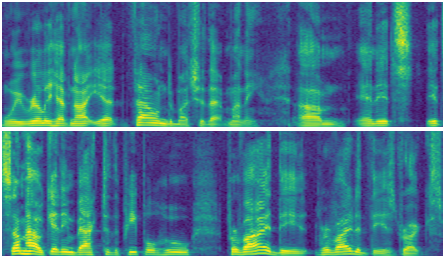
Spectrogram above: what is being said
we really have not yet found much of that money. Um, and it's it's somehow getting back to the people who provide these provided these drugs.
